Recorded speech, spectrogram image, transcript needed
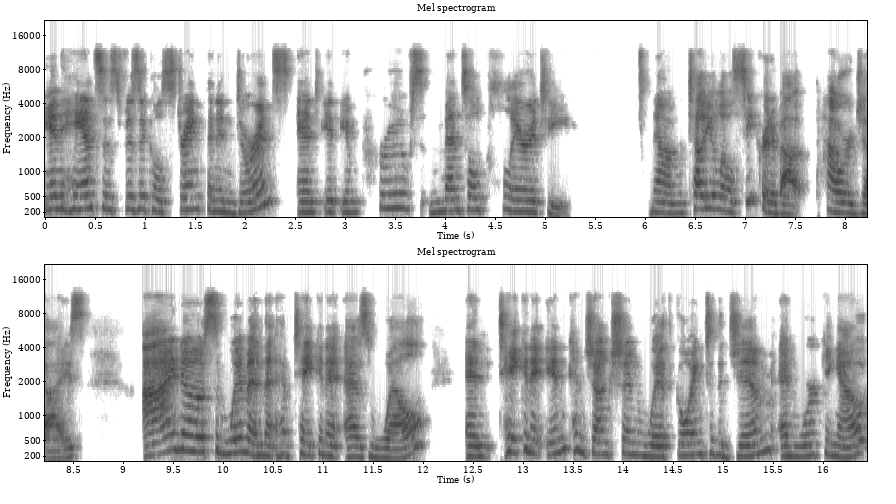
enhances physical strength and endurance, and it improves mental clarity. Now, I'm going to tell you a little secret about Powergize. I know some women that have taken it as well and taken it in conjunction with going to the gym and working out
